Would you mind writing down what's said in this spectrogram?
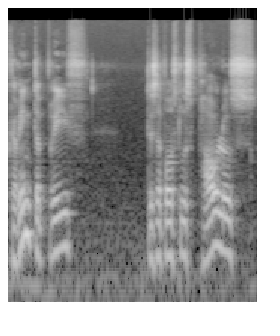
Korintherbrief des Apostels Paulus,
